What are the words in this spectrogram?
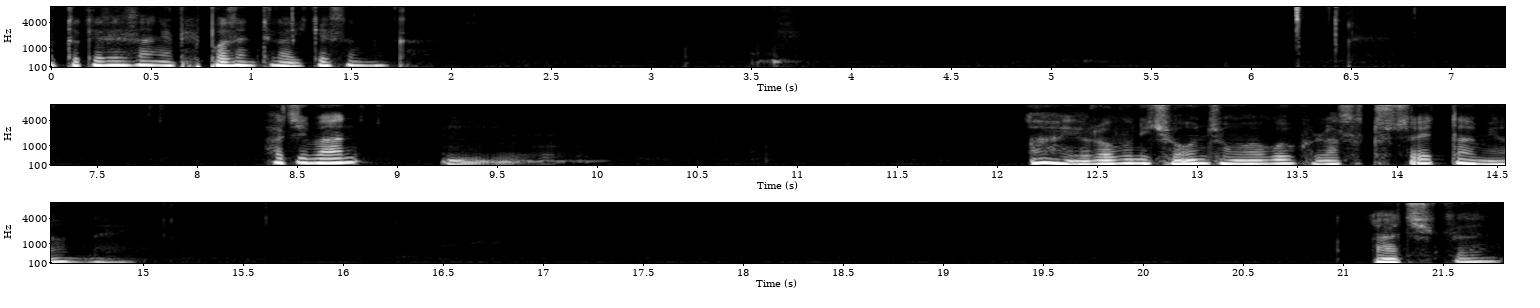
어떻게 세상에 100%가 있겠습니까? 하지만 음, 아, 여러분이 좋은 종목을 골라서 투자했다면 네. 아직은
